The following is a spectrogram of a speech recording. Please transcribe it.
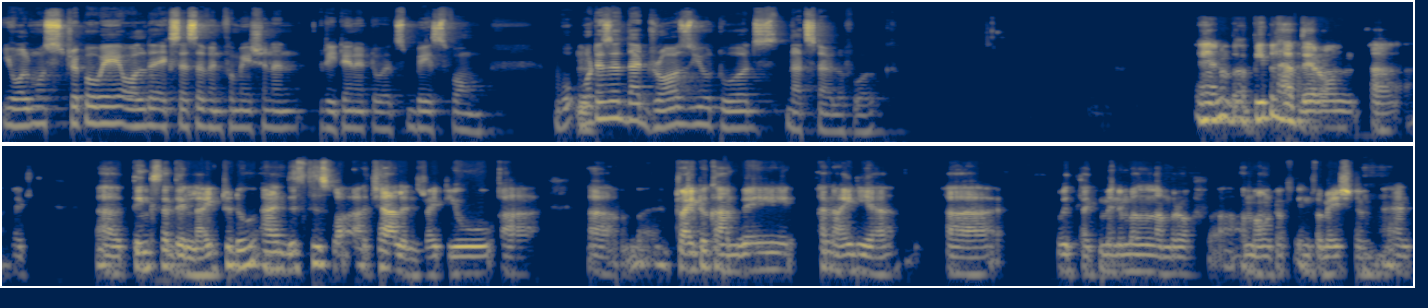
you almost strip away all the excessive information and retain it to its base form. Wh- Mm. What is it that draws you towards that style of work? know b- people have their own uh, like uh, things that they like to do. And this is a challenge right? You uh, um, try to convey an idea uh, with like minimal number of uh, amount of information. Mhm. and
